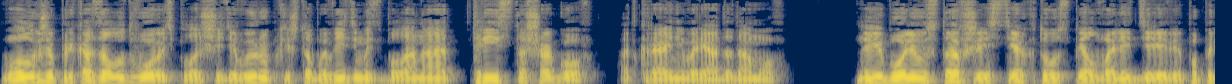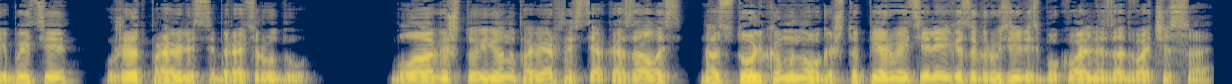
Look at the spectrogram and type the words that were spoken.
Волок же приказал удвоить площади вырубки, чтобы видимость была на 300 шагов от крайнего ряда домов. Наиболее уставшие из тех, кто успел валить деревья по прибытии, уже отправились собирать руду. Благо, что ее на поверхности оказалось настолько много, что первые телеги загрузились буквально за два часа.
